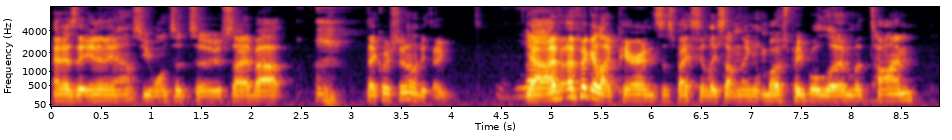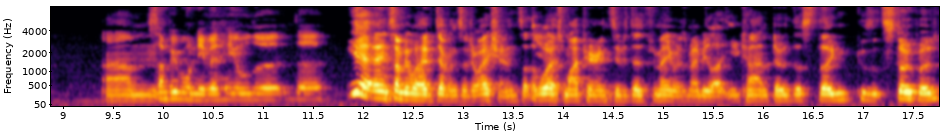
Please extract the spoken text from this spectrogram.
and is there anything else you wanted to say about that question, or do you think? No. Yeah, I, I figure like parents is basically something most people learn with time. Um, Some people never heal the the. yeah, and some people have different situations. Like the Yeah. worst my parents ever did for me was maybe like you can't do this thing because it's stupid.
